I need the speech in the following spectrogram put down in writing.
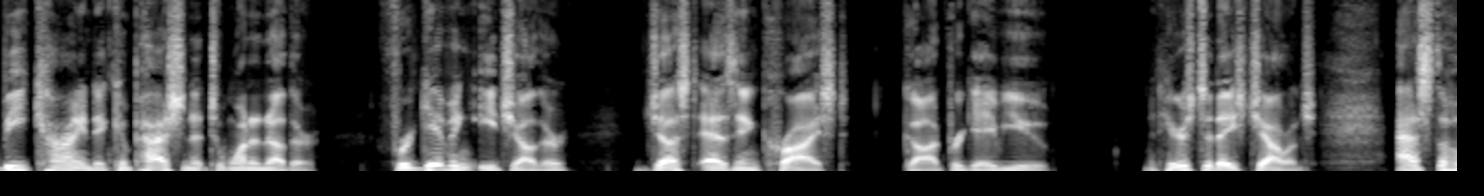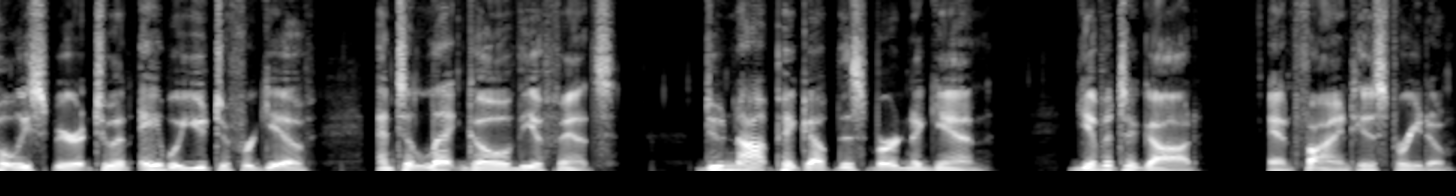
be kind and compassionate to one another, forgiving each other, just as in Christ God forgave you. And here's today's challenge ask the Holy Spirit to enable you to forgive and to let go of the offense. Do not pick up this burden again. Give it to God and find His freedom.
